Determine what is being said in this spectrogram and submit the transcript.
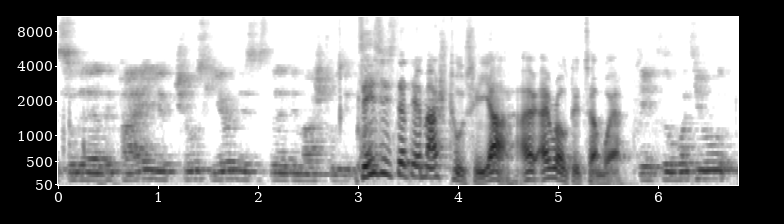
So the, the pi you choose here, this is the De March-Touzi This is the De March-Touzi, yeah. I, I wrote it somewhere. Okay, so what you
